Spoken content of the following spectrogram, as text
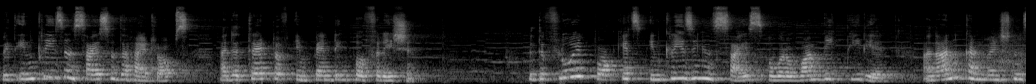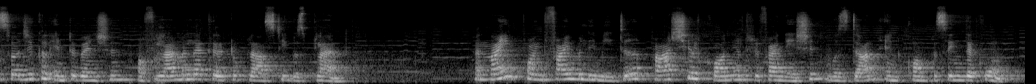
with increase in size of the hydrops and a threat of impending perforation. With the fluid pockets increasing in size over a one-week period, an unconventional surgical intervention of lamellar keratoplasty was planned. A 9.5 mm partial corneal trephination was done encompassing the cone.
